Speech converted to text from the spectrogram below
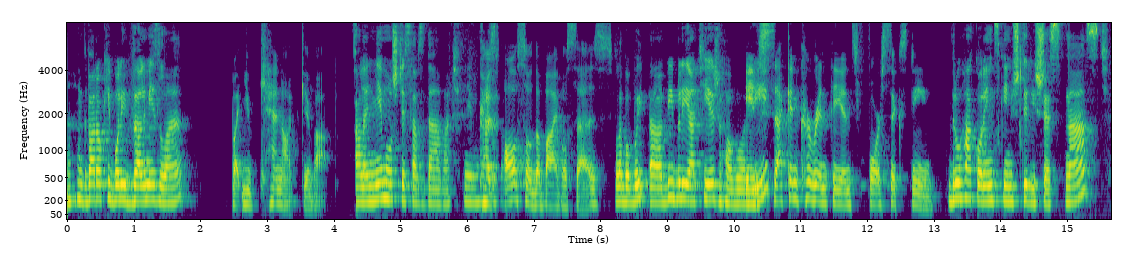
Mhm, Dva roky boli veľmi zlé, but you cannot give up. ale nemôžete sa vzdávať. Because also the Bible says Lebo uh, Biblia tiež in hovorí, 2 Corinthians 4:16, 2. Korinským 4.16,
